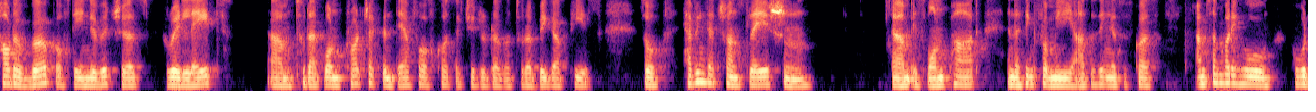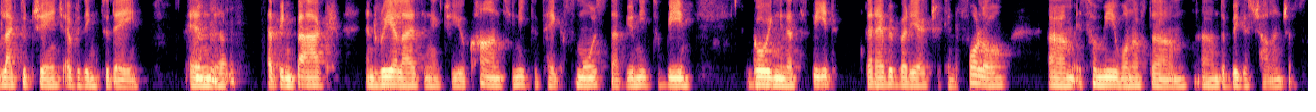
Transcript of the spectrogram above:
how the work of the individuals relate um, to that one project and therefore of course actually to the, to the bigger piece. So having that translation um, is one part. And i think for me the other thing is of course i'm somebody who who would like to change everything today. And uh, stepping back and realizing actually you can't you need to take small step. You need to be going in a speed that everybody actually can follow um, is for me one of the um, the biggest challenges.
